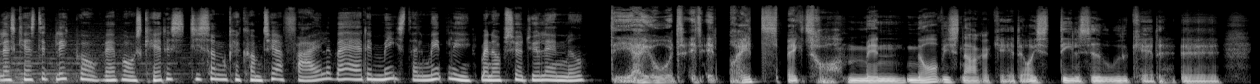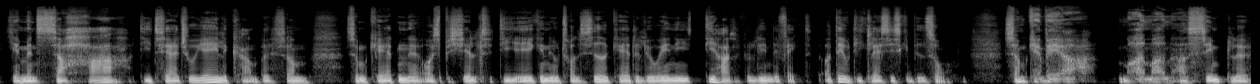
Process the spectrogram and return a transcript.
Lad os kaste et blik på, hvad vores katte de sådan kan komme til at fejle. Hvad er det mest almindelige, man opsøger dyrlægen med? Det er jo et, et, et bredt spektrum, men når vi snakker katte, og i deltid ude katte, øh, jamen så har de territoriale kampe, som, som kattene, og specielt de ikke neutraliserede katte løber ind i, de har selvfølgelig en effekt. Og det er jo de klassiske bidsår, som kan være meget, meget, meget simple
